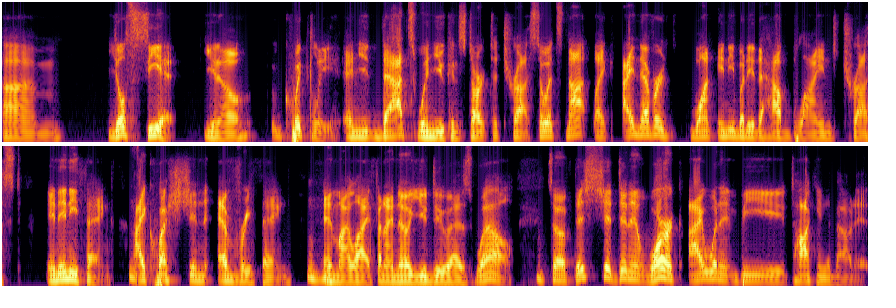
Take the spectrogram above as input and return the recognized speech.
um you'll see it you know quickly and you, that's when you can start to trust so it's not like i never want anybody to have blind trust in anything Mm. i question everything Mhm. in my life and i know you do as well so if this shit didn't work i wouldn't be talking about it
